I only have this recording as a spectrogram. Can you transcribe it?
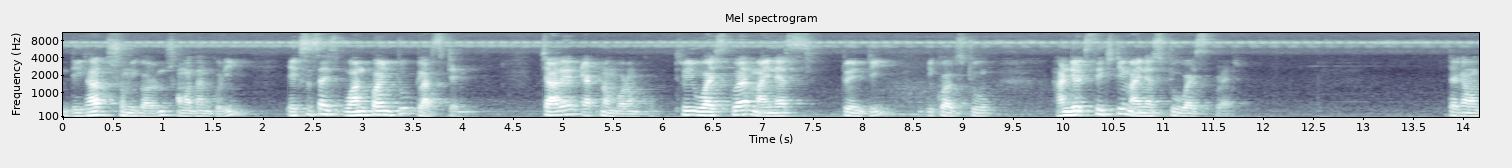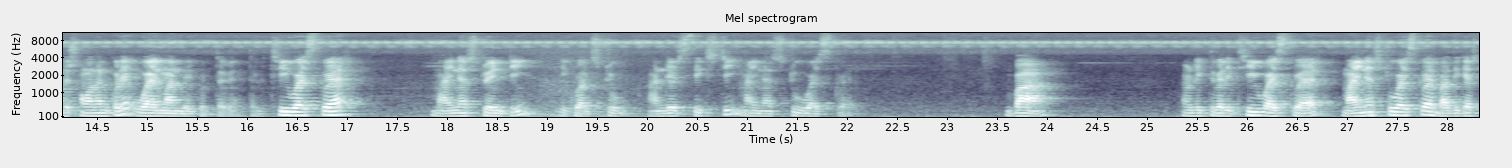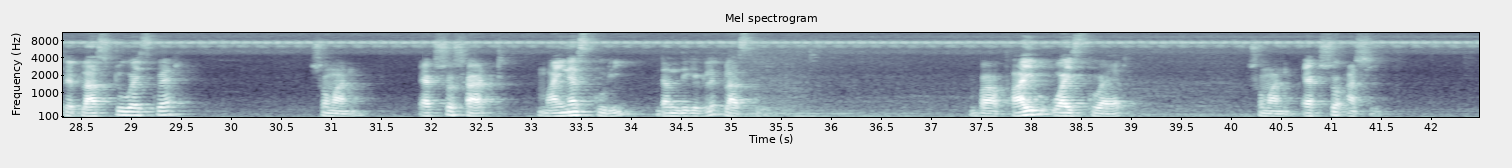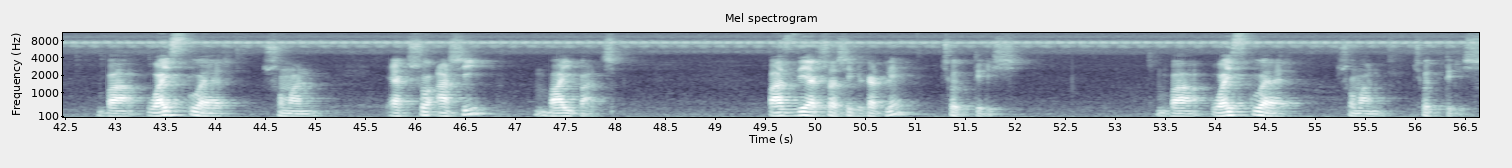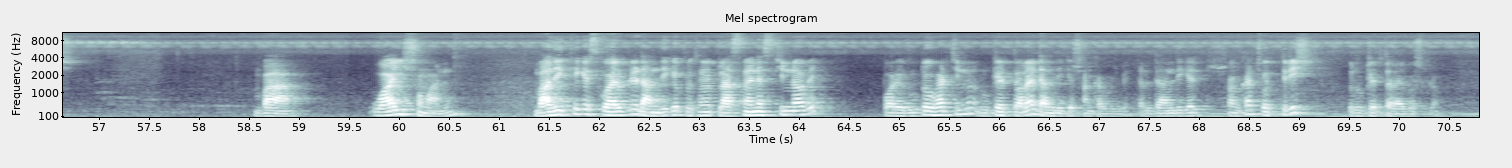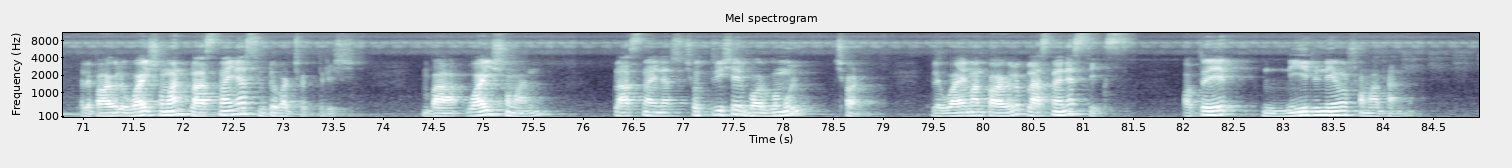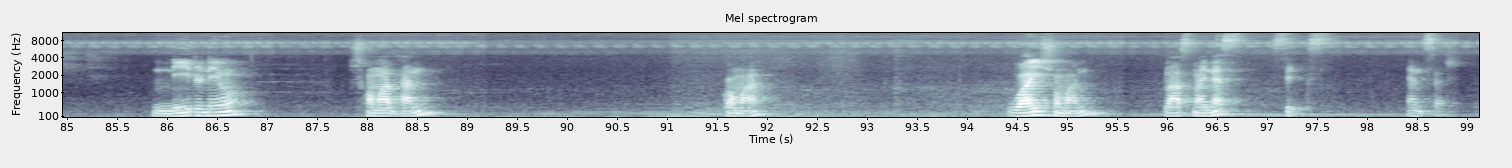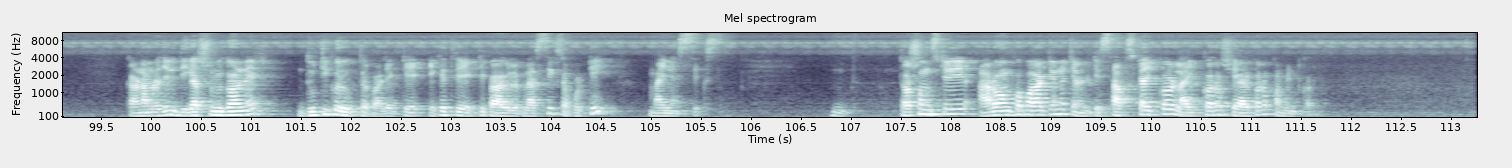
দ্বিঘাত সমীকরণ সমাধান করি। Exercise one point two class ten চারের এক নম্বর অঙ্ক। Three y square minus twenty equals two hundred sixty minus two y square এটাকে আমাদের সমাধান করে ওয়াইয়ের মান বের করতে হবে। তাহলে three y square minus twenty equals two hundred sixty minus two y square বা আমরা লিখতে পারি three y square minus two y square বাদিকে আসলে প্লাস টু ওয়াই স্কোয়ার সমান একশো ষাট মাইনাস কুড়ি, ডান দিকে গেলে প্লাস কুড়ি। বা ফাইভ ওয়াই স্কোয়ার সমান একশো আশি। বা ওয়াই স্কোয়ার সমান একশো আশি বাই পাঁচ। পাঁচ দিয়ে একশো আশিকে কাটলে ছত্রিশ। বা ওয়াই স্কোয়ার সমান ছত্রিশ। বা ওয়াই সমান বাদিক থেকে স্কোয়ার উঠলে ডান দিকে প্রথমে প্লাস মাইনাস চিহ্ন হবে, পরে রুট ওভার চিহ্ন রুটের তলায় ডান দিকের সংখ্যা বসবে। তাহলে ডান দিকের সংখ্যা ছত্রিশ রুটের তলায় বসল। তাহলে পাওয়া গেল ওয়াই সমান প্লাস মাইনাস রুট ওভার ছত্রিশ বা ওয়াই সমান প্লাস মাইনাস ছত্রিশের বর্গমূল ছয়। তাহলে ওয়াই মান পাওয়া গেল প্লাস মাইনাস সিক্স অতএব নির্ণেয় সমাধান নির্ণেয় সমাধান কমা ওয়াই সমান প্লাস মাইনাস সিক্স অ্যান্সার। কারণ আমরা জানি দ্বিঘাত সমীকরণের দুটি করে উত্তর পাওয়া যায়। একটি এক্ষেত্রে একটি পাওয়া গেল প্লাস সিক্স, অপরটি মাইনাস সিক্স। দশম শ্রেণির আরও অঙ্ক পাওয়ার জন্য চ্যানেলটি সাবস্ক্রাইব করো, লাইক করো, শেয়ার করো, কমেন্ট করো।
